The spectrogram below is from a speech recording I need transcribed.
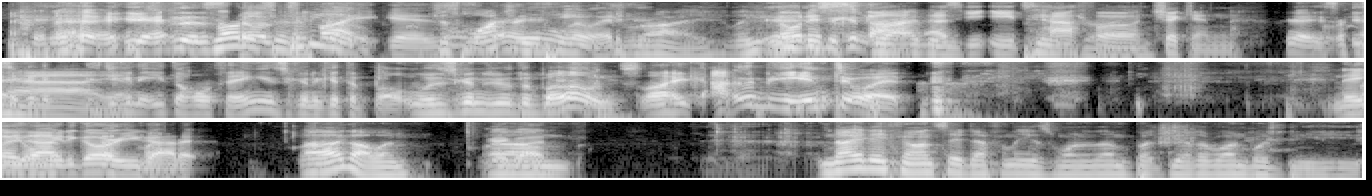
yeah, this Notice his bite is Just watching very fluid. dry. Like, Notice he's Scott as he eats half drying. a chicken. yeah, is, is he gonna, Ah, is he gonna eat the whole thing? Is he gonna get the bone? What's he gonna do with the bones? Like, I would be into it. Nate, Like you want me to go or you got it? Uh, I got one. Okay, go ahead. um, 90 Day Fiance definitely is one of them, but the other one would be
